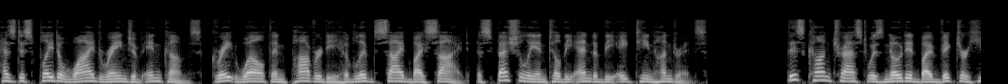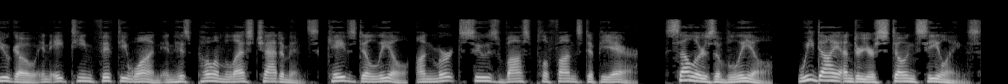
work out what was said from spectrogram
has displayed a wide range of incomes. Great wealth and poverty have lived side by side, especially until the end of the 1800s. This contrast was noted by Victor Hugo in 1851 in his poem Les Châtiments, Caves de Lille, on meurtre sous vos plafonds de pierre. Cellars of Lille. We die under your stone ceilings.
